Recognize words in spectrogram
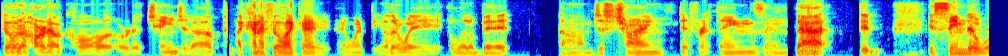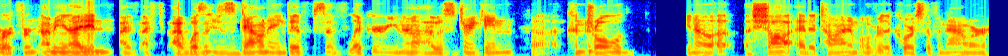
go to hard alcohol or to change it up. I kind of feel like I, I went the other way a little bit, um, just trying different things. And that, it it seemed to work for me. I mean, I didn't, I, I, I wasn't just downing fifths of liquor, you know, I was drinking uh, controlled you know, a, a, shot at a time over the course of an hour,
